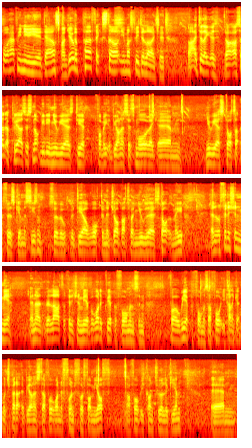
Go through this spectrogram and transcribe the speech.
Well, Happy New Year, Dowse. And you? The perfect start, you must be delighted. I'm delighted. I I said to players, it's not really New Year's Day for me, to be honest. It's more like um, New Year starts at the first game of the season. So the, the day I walked in the job, that's when New Year started with me. And it'll finish in May. And uh, the lads will finish in May. But what a great performance. And for a away performance, I thought you can't get much better, to be honest. I thought we the front foot from me off. I thought we controlled the game. Um,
